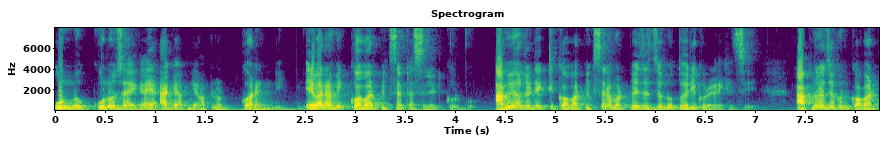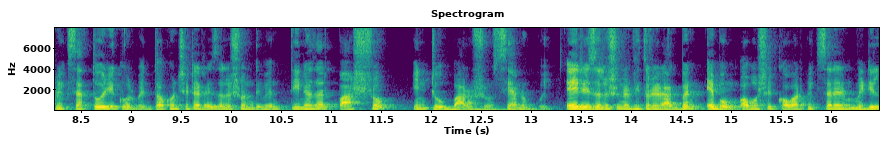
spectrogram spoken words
অন্য কোনো জায়গায় আগে আপনি আপলোড করেননি। এবার আমি কভার পিকচারটা সিলেক্ট করব। আমি অলরেডি একটি কভার পিকচার আমার পেজের জন্য তৈরি করে রেখেছি। আপনারা যখন কভার পিকচার তৈরি করবেন, তখন সেটা রেজলিউশন দিবেন তিন হাজার পাঁচশো ইন্টু বারোশো ছিয়ানব্বই। এই রেজলিউশনের ভিতরে রাখবেন এবং অবশ্যই কভার পিকচারের মিডিল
